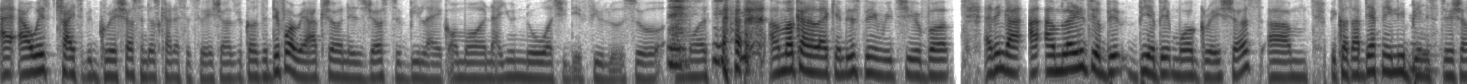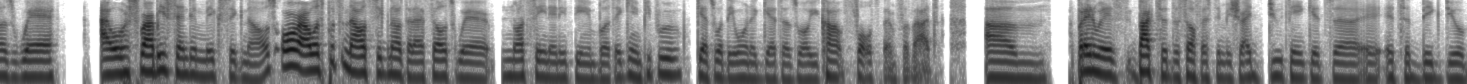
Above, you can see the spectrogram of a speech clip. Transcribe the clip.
I, I always try to be gracious in those kind of situations because the default reaction is just to be like, "Oh, more now you know what you did feel, so I'm not, I'm not kind of like in this thing with you." But I think I, I I'm learning to be, be a bit more gracious, um, because I've definitely been in Mm. situations where I was probably sending mixed signals, or I was putting out signals that I felt were not saying anything. But again, people get what they want to get as well. You can't fault them for that. Um, but anyways, back to the self-esteem issue. I do think it's a it's a big deal,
